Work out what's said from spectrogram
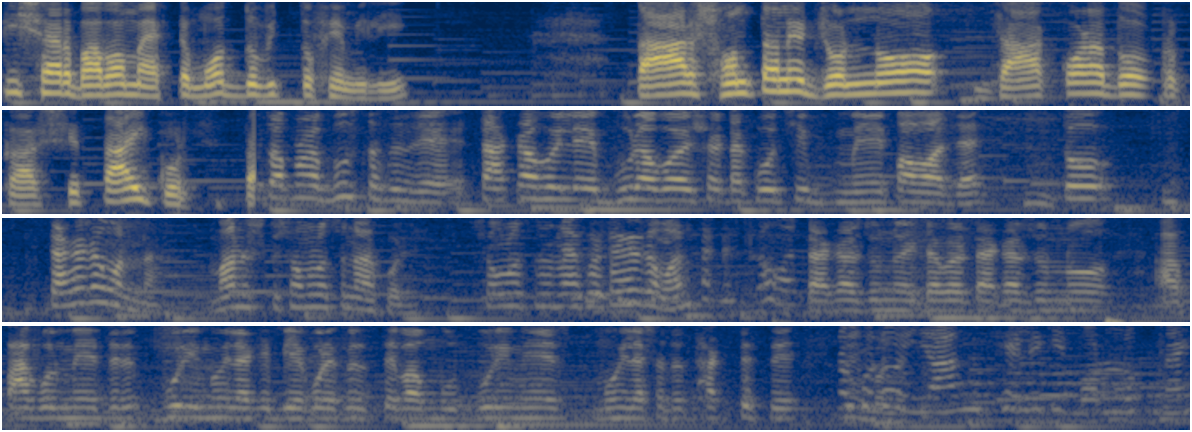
তিশার বাবা মা একটা মধ্যবিত্ত ফ্যামিলি তার সন্তানের জন্য যা করা দরকার, সে তাই করছে। আপনারা বুঝতেছেন যে টাকা হইলে বুড়া বয়সে একটা কোচি মেয়ে পাওয়া যায়। তো টাকা কেমন না? মানুষকে সমালোচনা করে। সমালোচনা না করে টাকা কামান। টাকার জন্য এটা করে টাকার জন্য পাগল মেয়েদের বুড়ি মহিলাকে বিয়ে করে ফেলছে বা বুড়ি মেয়ের মহিলার সাথে থাকতেছে। ইয়াং ছেলে কি বড় লোক নাই?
